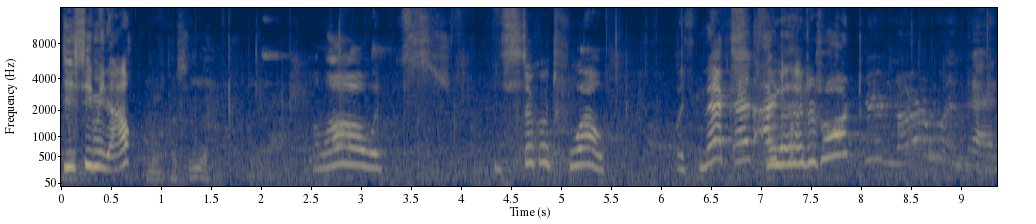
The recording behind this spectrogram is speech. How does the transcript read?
Do you see me now? Yeah, I see you. Hello, it's, it's circle 12. What's next? And I- Alexander's Hut. There's another one then.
